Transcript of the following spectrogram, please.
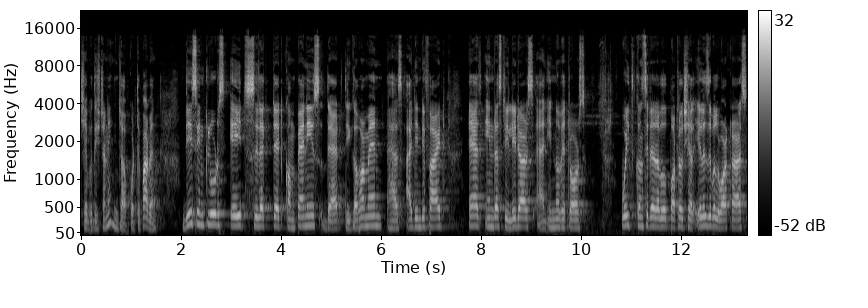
সে প্রতিষ্ঠানে জব করতে পারবেন। This includes eight selected companies that the government has identified as industry leaders and innovators with considerable potential eligible workers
